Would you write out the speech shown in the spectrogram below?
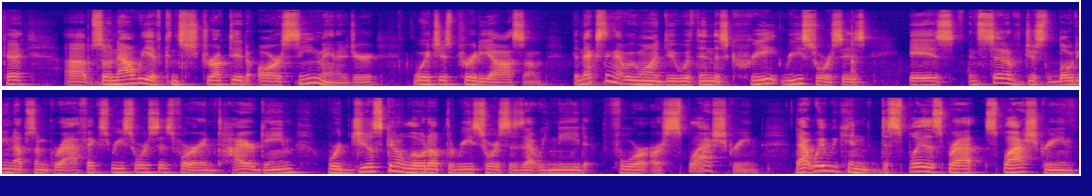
Okay. Uh, so now we have constructed our scene manager which is pretty awesome. The next thing that we want to do within this create resources is instead of just loading up some graphics resources for our entire game, we're just going to load up the resources that we need for our splash screen. That way we can display the splash screen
